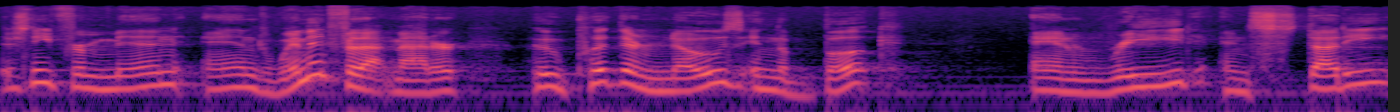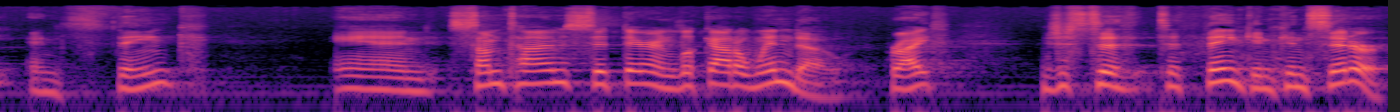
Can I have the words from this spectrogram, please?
there's need for men and women, for that matter, who put their nose in the book and read and study and think and sometimes sit there and look out a window, right? Just to, to think and consider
